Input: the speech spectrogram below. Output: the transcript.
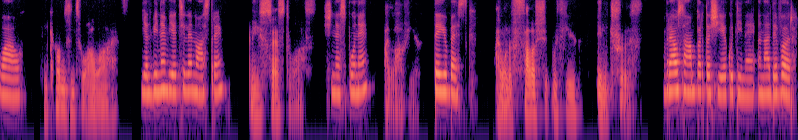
Wow! He comes into our lives El vine în viețile noastre and he says to us, și ne spune, I love you. te iubesc. I want to fellowship with you in truth Vreau să am părtășie cu tine în adevăr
